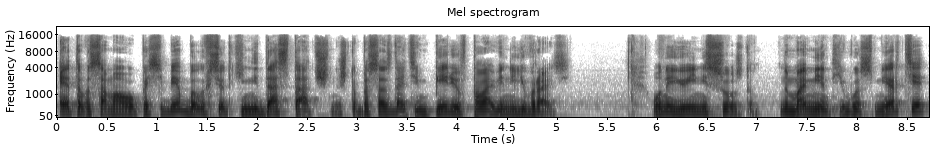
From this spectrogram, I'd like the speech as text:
этого самого по себе было все-таки недостаточно, чтобы создать империю в половину Евразии. Он ее и не создал на момент его смерти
